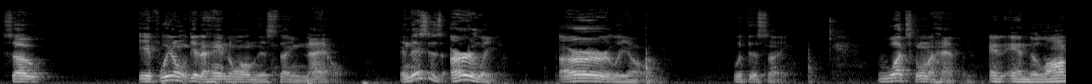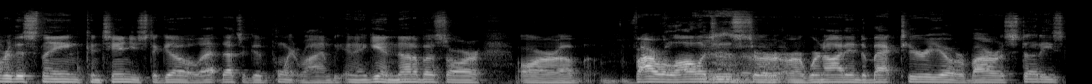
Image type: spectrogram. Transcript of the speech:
So if we don't get a handle on this thing now, and this is early, early on with this thing, what's going to happen? And and the longer this thing continues to go, that that's a good point, Ryan. And again, none of us are are uh, virologists or, or we're not into bacteria or virus studies.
